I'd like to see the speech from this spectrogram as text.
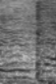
survive.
